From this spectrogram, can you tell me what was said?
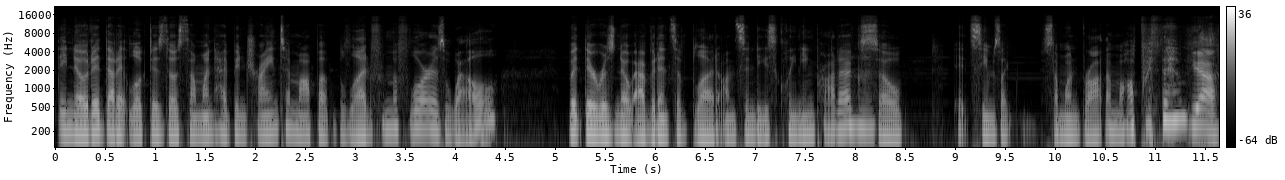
They noted that it looked as though someone had been trying to mop up blood from the floor as well, but there was no evidence of blood on Cindy's cleaning products. Mhm. So it seems like someone brought a mop with them. Yeah,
